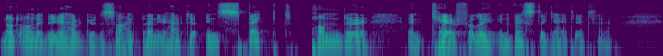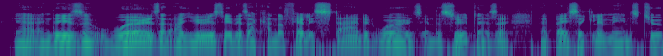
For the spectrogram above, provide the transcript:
not only do you have good sight, but then you have to inspect, ponder, and carefully investigate it. Uh, yeah, and these uh, words that are used here, these are kind of fairly standard words in the sutras uh, that basically means to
